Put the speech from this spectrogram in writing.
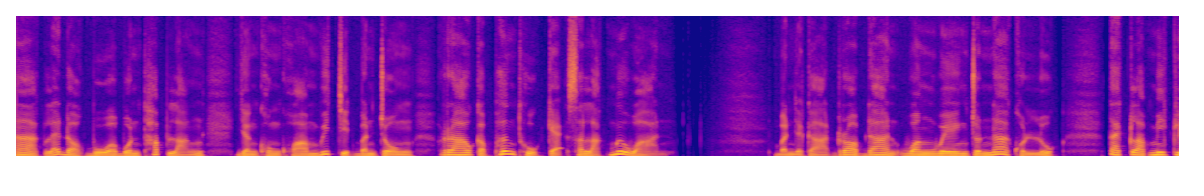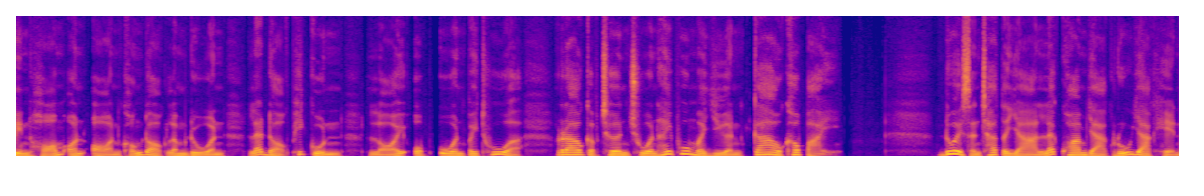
นาคและดอกบัวบนทับหลัง ยังคงความวิจิตรบรรจง ราวกับเพิ่งถูกแกะสลักเมื่อวาน บรรยากาศรอบด้านวังเวงจนหน้าขนลุก แต่กลับมีกลิ่นหอมอ่อนๆ ของดอกลำดวน และดอกพิกุลลอยอบอวนไปทั่ว ราวกับเชิญชวนให้ผู้มาเยือนก้าวเข้าไป ด้วยสัญชาตญาณและความอยากรู้อยากเห็น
